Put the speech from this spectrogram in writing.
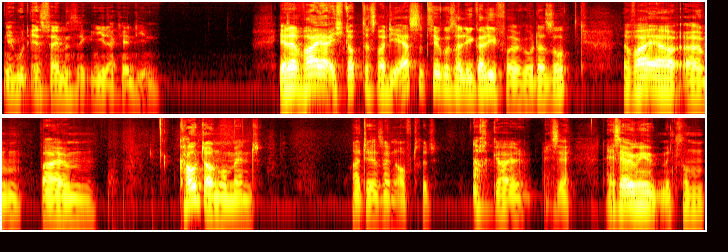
Ja, gut, er ist famous, jeder kennt ihn. Ja, da war er, ich glaube, das war die erste Circus Halligalli-Folge oder so. Da war er ähm, beim Countdown-Moment. Hatte er seinen Auftritt. Ach, geil. Da ist er, da ist er irgendwie mit so einem.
